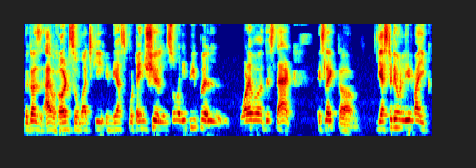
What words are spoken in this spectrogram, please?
because I've heard so much ki India's potential, so many people, whatever this that. It's like um, yesterday only in my ec-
